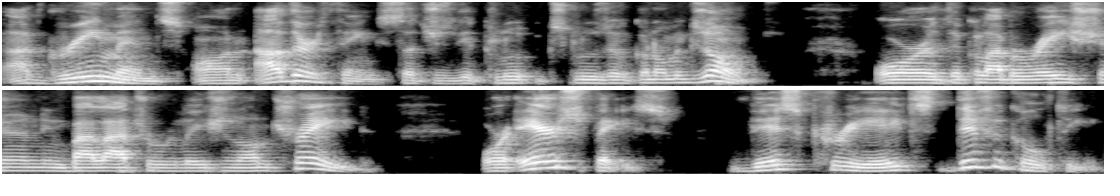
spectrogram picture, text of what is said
agreements on other things, such as the exclusive economic zones or the collaboration in bilateral relations on trade or airspace. This creates difficulty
